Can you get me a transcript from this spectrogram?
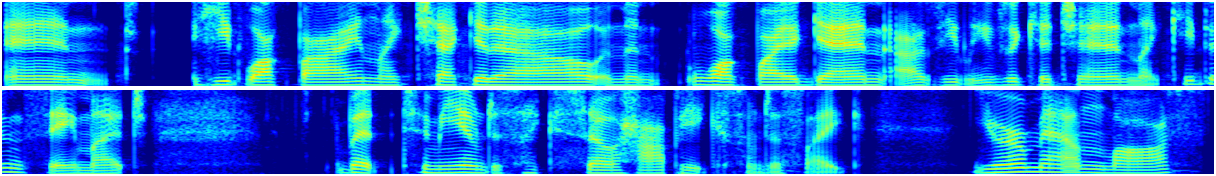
And he'd walk by and like check it out and then walk by again as he leaves the kitchen. Like he didn't say much. But to me, I'm just like so happy because I'm just like, your man lost,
